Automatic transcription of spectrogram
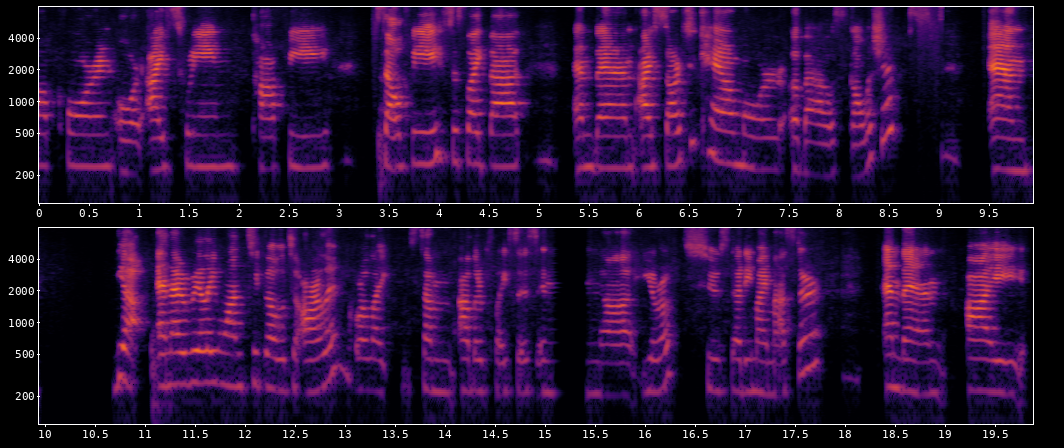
popcorn or ice cream, coffee, selfies, just like that. And then I started to care more about scholarships. And yeah, and I really want to go to Ireland or like some other places in uh, Europe to study my master. And then I,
